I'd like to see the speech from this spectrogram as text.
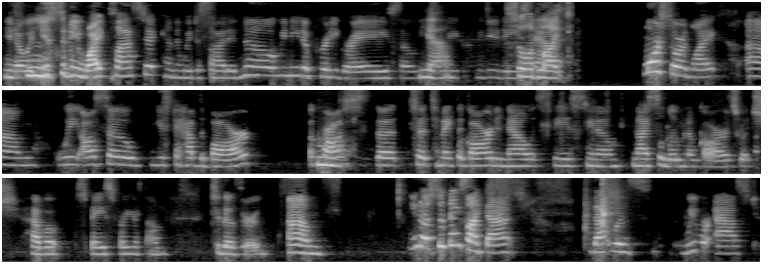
You know, it hmm. used to be white plastic, and then we decided no, we need a pretty gray, so yeah, we, we do these sword like, more sword like. Um, we also used to have the bar across mm. the to, to make the guard and now it's these you know nice aluminum guards which have a space for your thumb to go through um you know so things like that that was we were asked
